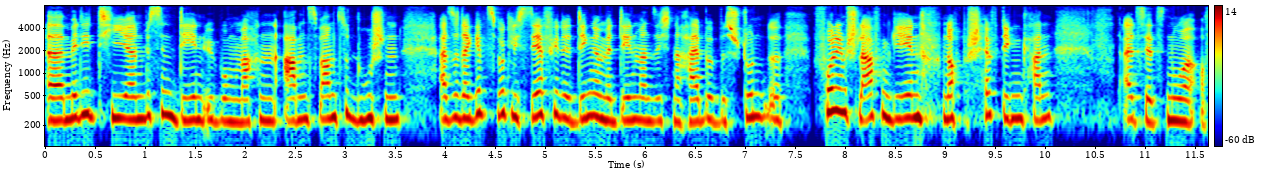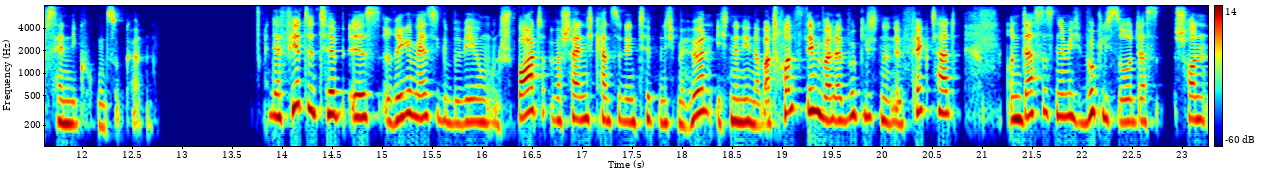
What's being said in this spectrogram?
Äh, meditieren, ein bisschen Dehnübungen machen, abends warm zu duschen. Also da gibt es wirklich sehr viele Dinge, mit denen man sich eine halbe bis Stunde vor dem Schlafengehen noch beschäftigen kann, als jetzt nur aufs Handy gucken zu können. Der vierte Tipp ist regelmäßige Bewegung und Sport. Wahrscheinlich kannst du den Tipp nicht mehr hören. Ich nenne ihn aber trotzdem, weil er wirklich einen Effekt hat. Und das ist nämlich wirklich so, dass schon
